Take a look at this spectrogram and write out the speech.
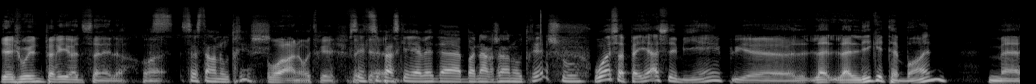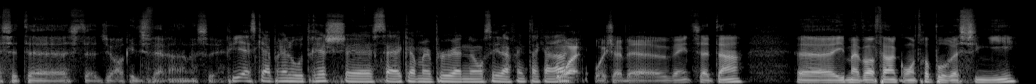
Il a joué une période cette année-là. Ouais. Ça, c'était en Autriche. Ouais, en Autriche. C'est-tu que- parce qu'il y avait de la bon argent en Autriche ou? Ouais, ça payait assez bien. Puis euh, la, la ligue était bonne, mais c'était du hockey différent. Là, Puis est-ce qu'après l'Autriche, euh, ça a comme un peu annoncé la fin de ta carrière? Ouais, ouais, j'avais 27 ans. Euh, il m'avait offert un contrat pour signer.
